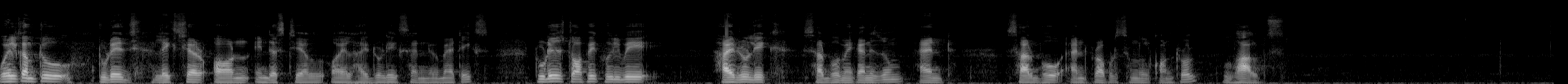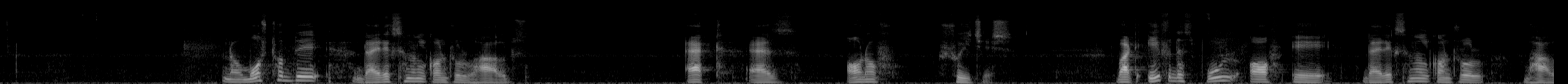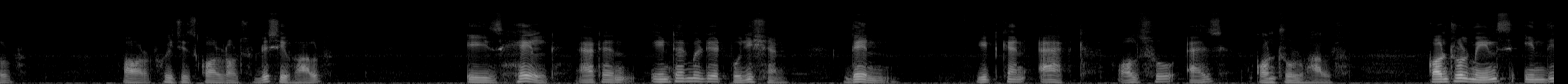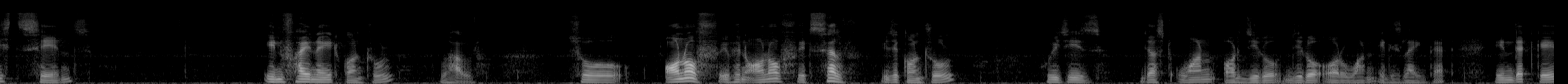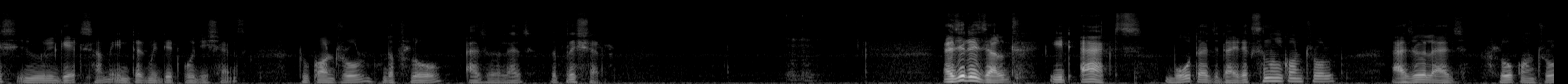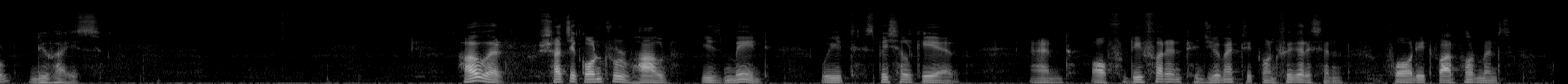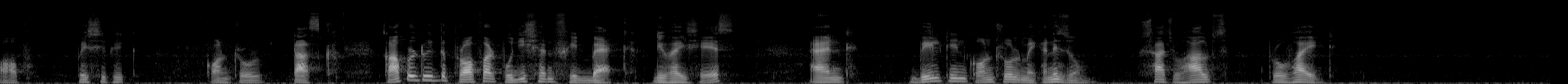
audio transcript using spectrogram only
Welcome to today's lecture on industrial oil hydraulics and pneumatics. Today's topic will be hydraulic servo mechanism and servo and proportional control valves. Now, most of the directional control valves act as on off switches, but if the spool of a directional control valve or which is called also DC valve is held at an intermediate position, then it can act also as control valve. Control means in this sense infinite control valve. So, on off even on off itself is a control which is just 1 or 0, 0 or 1 it is like that. In that case you will get some intermediate positions to control the flow as well as the pressure. As a result it acts both as directional control as well as flow control device. However, such a control valve is made with special care and of different geometric configuration for its performance of specific control task. Coupled with the proper position feedback devices and built-in control mechanism, such valves provide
